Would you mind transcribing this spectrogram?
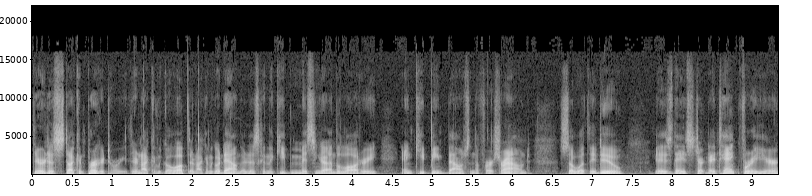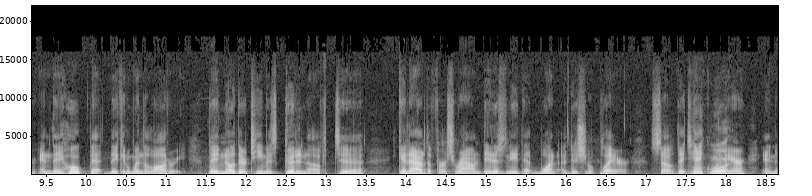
they're just stuck in purgatory. They're not going to go up. They're not going to go down. They're just going to keep missing out on the lottery and keep being bounced in the first round. So what they do is they start they tank for a year and they hope that they can win the lottery. They Mhm. know their team is good enough to get out of the first round. They just need that one additional player. So they tank one Well- year in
